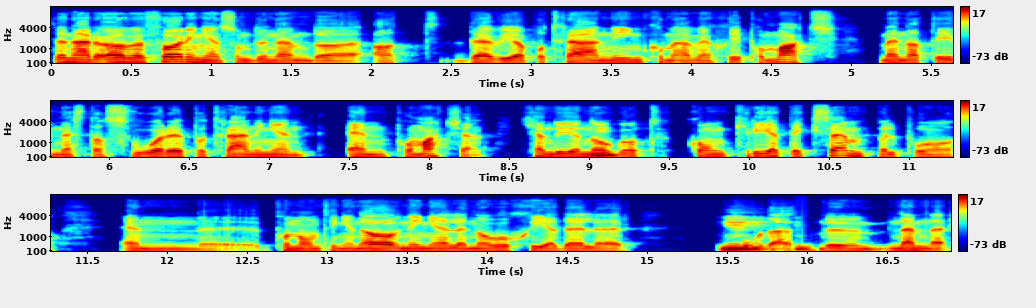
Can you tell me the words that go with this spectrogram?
Den här överföringen som du nämnde att det vi gör på träning kommer även ske på match men att det är nästan svårare på träningen än på matchen. Kan du ge mm. något mm. konkret exempel på, en, på någonting, en övning eller något skede eller mm. båda som du nämner?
